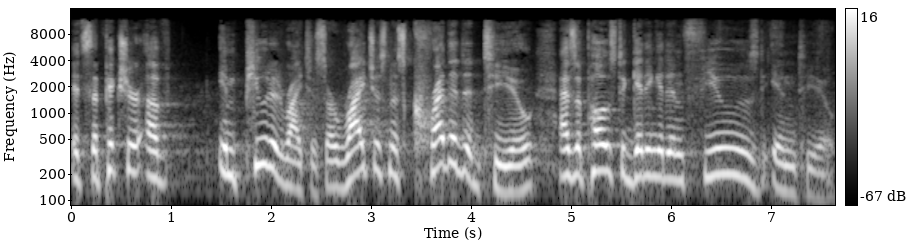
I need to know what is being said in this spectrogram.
it's the picture of imputed righteousness or righteousness credited to you as opposed to getting it infused into you.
